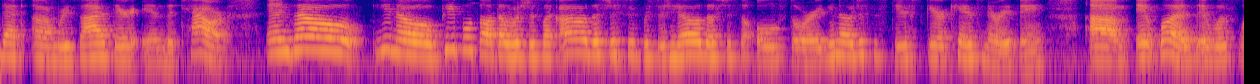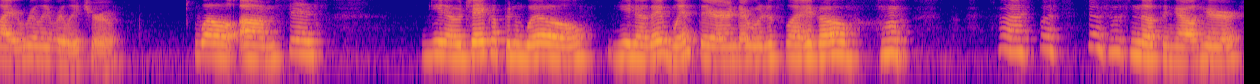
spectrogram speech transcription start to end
that um, reside there in the tower. And though, you know, people thought that was just like, oh, that's just superstition. Oh, that's just an old story, you know, just to scare, scare kids and everything. Um, it was. It was like really, really true. Well, um, since, you know, Jacob and Will, you know, they went there and they were just like, oh, this is nothing out here.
